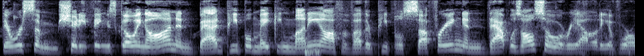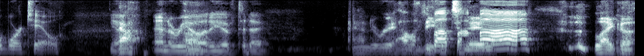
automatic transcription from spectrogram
there were some shitty things going on and bad people making money off of other people's suffering, and that was also a reality of World War II. Yeah. and a reality of today and a reality Ba, of today, ba, ba. like a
